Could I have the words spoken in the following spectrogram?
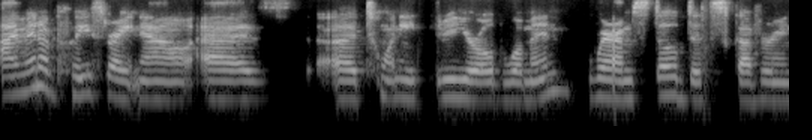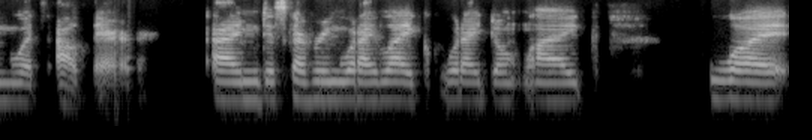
I'm in a place right now as a 23 year old woman where I'm still discovering what's out there. I'm discovering what I like, what I don't like, what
